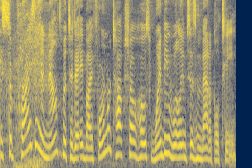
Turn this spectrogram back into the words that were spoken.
A surprising announcement today by former talk show host Wendy Williams' medical team.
